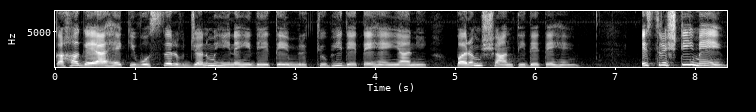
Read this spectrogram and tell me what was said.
कहा गया है कि वो सिर्फ़ जन्म ही नहीं देते, मृत्यु भी देते हैं, यानी परम शांति देते हैं। इस सृष्टि में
